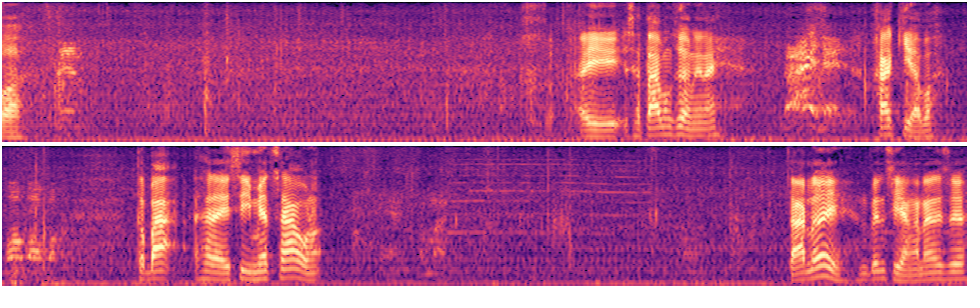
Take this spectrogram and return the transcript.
ว่าไอสตาร์ทเครื่องได้ไหนได้ค่าเกียร์ปะ กระบะเท่าไหร่สี่เมตรเศร้าเนาะจัดเลย มันเป็นเสียงกันนะซื้อ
